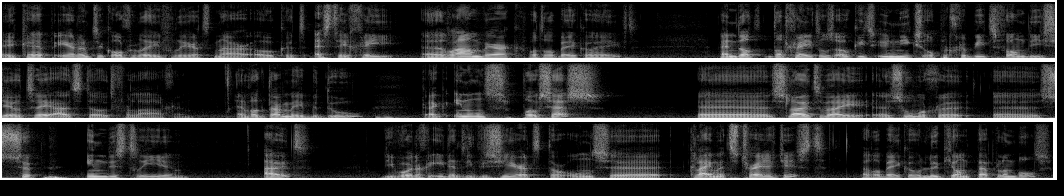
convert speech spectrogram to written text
ik heb eerder natuurlijk al gerefereerd naar ook het STG-raamwerk wat Robeco heeft. En dat, dat geeft ons ook iets unieks op het gebied van die CO2-uitstoot verlagen. En wat ik daarmee bedoel, kijk, in ons proces uh, sluiten wij uh, sommige uh, sub-industrieën uit. Die worden geïdentificeerd door onze climate strategist bij Robeco, Luc-Jan Peppelenbos.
